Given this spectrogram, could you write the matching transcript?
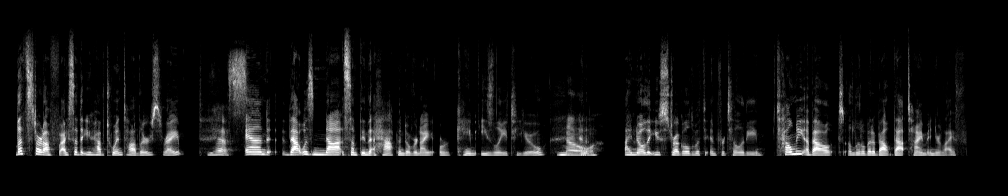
let's start off. I said that you have twin toddlers, right? Yes. And that was not something that happened overnight or came easily to you. No. And I know that you struggled with infertility. Tell me about a little bit about that time in your life.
